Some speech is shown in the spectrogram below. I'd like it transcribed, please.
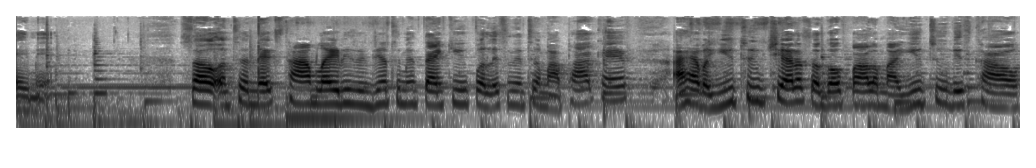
amen. So until next time, ladies and gentlemen, thank you for listening to my podcast. I have a YouTube channel, so go follow my YouTube. It's called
